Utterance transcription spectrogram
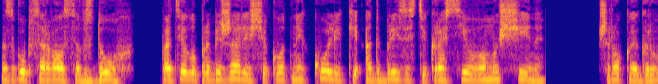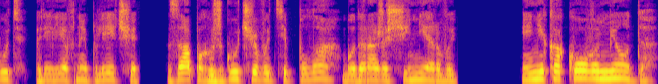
С губ сорвался вздох, по телу пробежали щекотные колики от близости красивого мужчины. Широкая грудь, рельефные плечи, запах жгучего тепла, будоражащий нервы. И никакого меда.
